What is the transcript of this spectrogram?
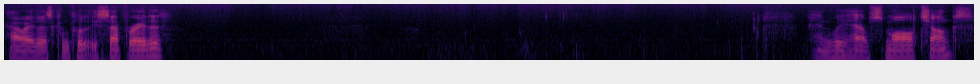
how it is completely separated. And we have small chunks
